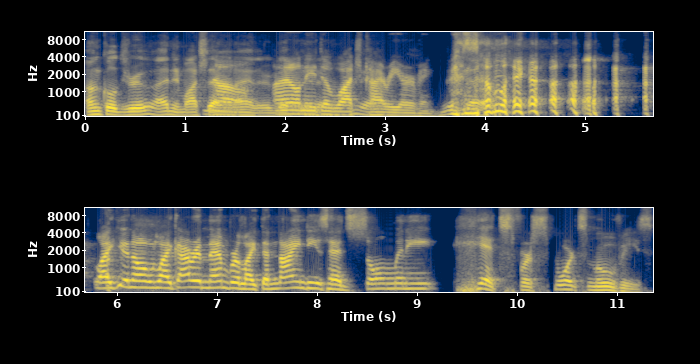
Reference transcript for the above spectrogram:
Uncle Drew. I didn't watch that no, one either. I don't need to watch yeah. Kyrie Irving. like, like, you know, like I remember like the 90s had so many hits for sports movies.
